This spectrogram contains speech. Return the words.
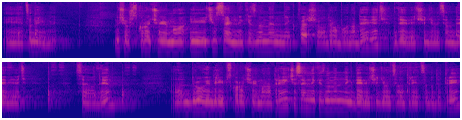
І це дорівнює. Ну що ж, скорочуємо і чисельник, і знаменник першого дробу на 9. 9, що ділиться на 9, це 1. Другий дріб скорочуємо на 3 чисельник знаменник. 9, що ділиться на 3, це буде 3.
